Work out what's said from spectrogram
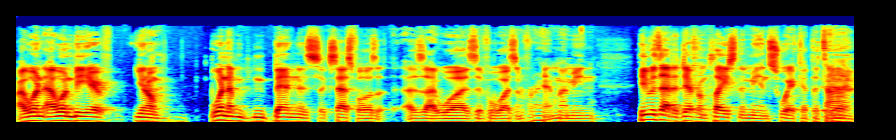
I wouldn't, I wouldn't be here. You know, wouldn't have been as successful as as I was if it wasn't for him. I mean, he was at a different place than me and Swick at the time. Yeah.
